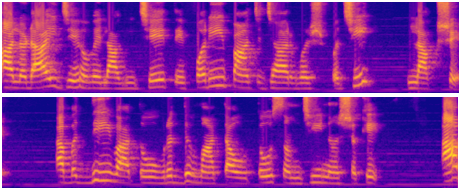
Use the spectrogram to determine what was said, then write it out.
આ લડાઈ જે હવે લાગી છે તે ફરી પાંચ હજાર વર્ષ પછી લાગશે. આ બધી વાતો વૃદ્ધ માતાઓ તો સમજી ન શકે. આ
